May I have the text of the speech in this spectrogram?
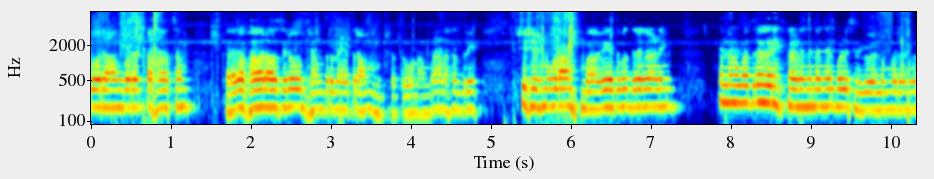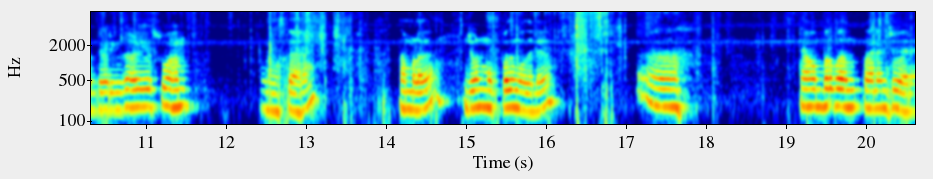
ഘോരാങ്കുരട്ടഹാസം കരകഭാലാസുരോധ്രം ത്രിനേത്രം ശത്രുണാം പ്രാണഹന്ത്രി ശിശിഷ്മുകുടാം ഭാവേത് ഭദ്രകാളിയും എന്നെ കാളി നിന്നെ ഞാൻ പഠിച്ചെനിക്ക് വേണ്ടും വരുന്ന ഭദ്രകാരി കാളിയെ സ്വാഹം. നമസ്കാരം. നമ്മൾ ജൂൺ മുപ്പത് മുതൽ നവംബർ പതി- പതിനഞ്ച് വരെ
